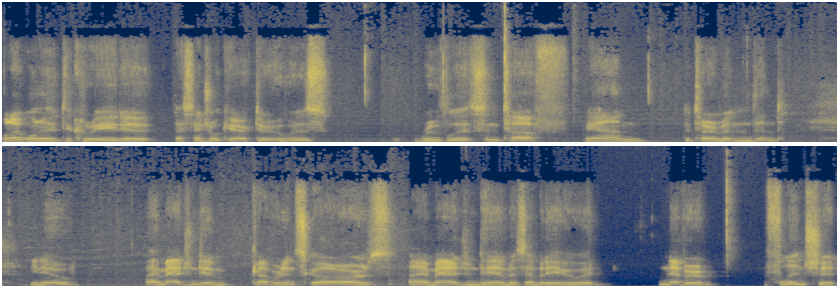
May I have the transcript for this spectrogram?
Well, I wanted to create a, a central character who was ruthless and tough and determined and you know i imagined him covered in scars i imagined him as somebody who would never flinch at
